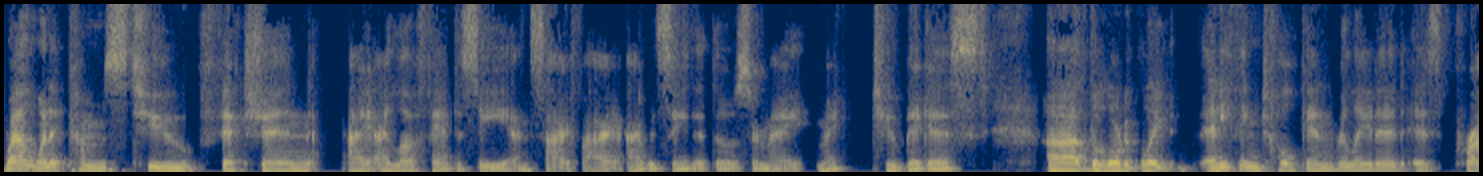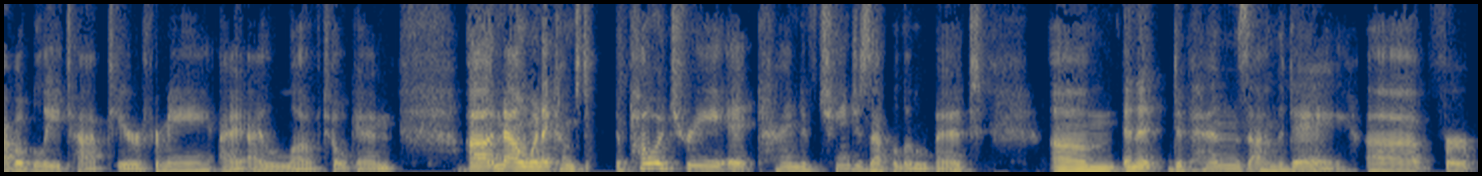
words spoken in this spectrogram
Well, when it comes to fiction, I, I love fantasy and sci-fi. I would say that those are my my two biggest. Uh, the Lord of like anything Tolkien related is probably top tier for me. I, I love Tolkien. Uh, now, when it comes to poetry, it kind of changes up a little bit. Um, and it depends on the day. Uh, for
